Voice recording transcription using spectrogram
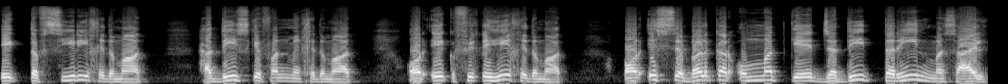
एक तफसीरी खदमात, हदीस के फ़न में खदमात और एक फ़िकी खदमात और इससे बढ़कर उम्मत के जदीद तरीन मसाइल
